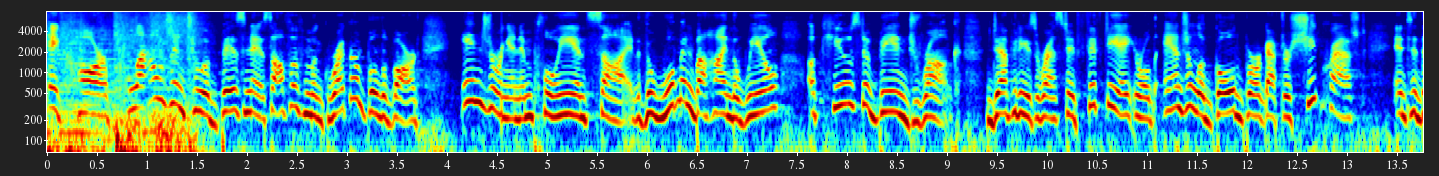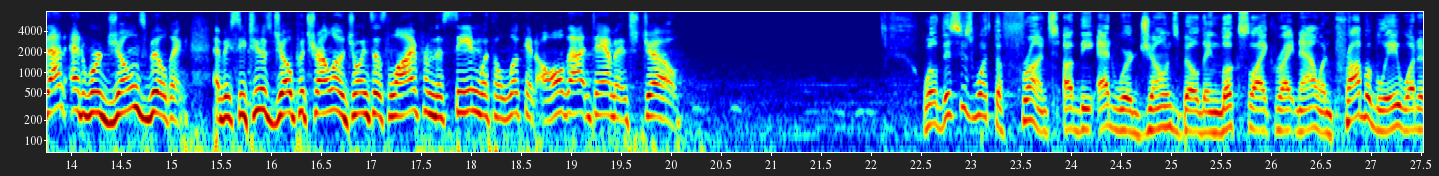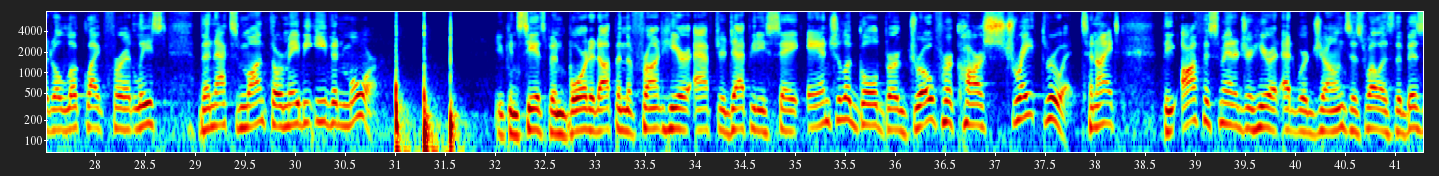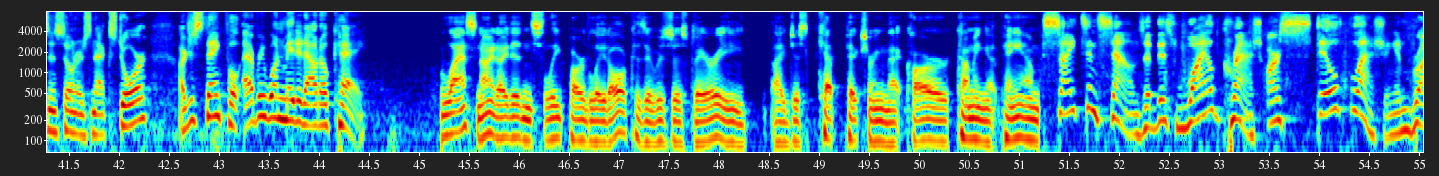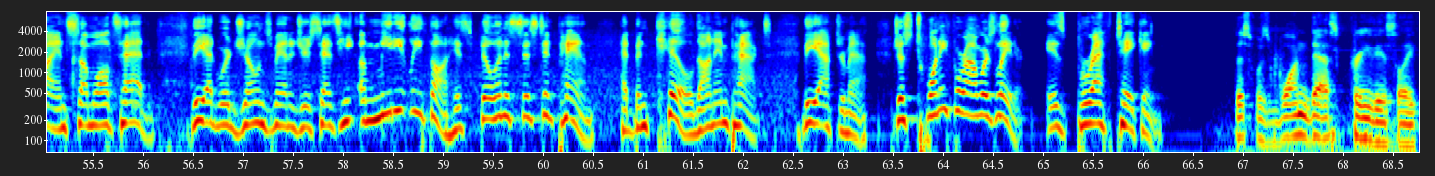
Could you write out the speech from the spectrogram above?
A car plows into a business off of McGregor Boulevard, injuring an employee inside. The woman behind the wheel accused of being drunk. Deputies arrested 58-year-old Angela Goldberg after she crashed into that Edward Jones building. NBC2's Joe Petrello joins us live from the scene with a look at all that damage. Joe. Well, this is what the front of the Edward Jones building looks like right now, and probably what it'll look like for at least the next month or maybe even more. You can see it's been boarded up in the front here after deputies say Angela Goldberg drove her car straight through it. Tonight, the office manager here at Edward Jones, as well as the business owners next door, are just thankful everyone made it out okay. Last night I didn't sleep hardly at all because it was just very I just kept picturing that car coming at Pam. Sights and sounds of this wild crash are still flashing in Brian Sumwalt's head. The Edward Jones manager says he immediately thought his fill-in assistant Pam had been killed on impact. The aftermath, just 24 hours later, is breathtaking. This was one desk previously,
